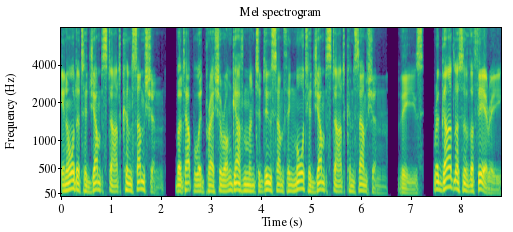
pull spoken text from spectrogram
in order to jumpstart consumption but upward pressure on government to do something more to jumpstart consumption. These, regardless of the theory,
